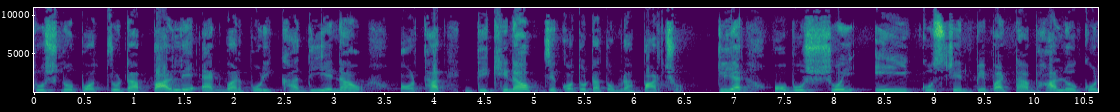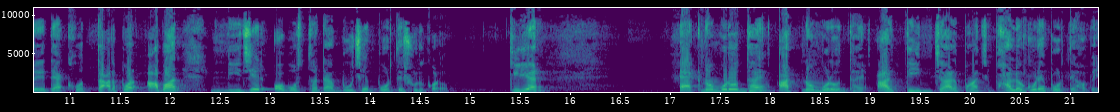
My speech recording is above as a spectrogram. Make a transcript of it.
প্রশ্নপত্রটা পারলে একবার পরীক্ষা দিয়ে নাও। অর্থাৎ দেখে নাও যে কতটা তোমরা পারছ। ক্লিয়ার অবশ্যই এই কোশ্চেন পেপারটা ভালো করে দেখো, তারপর আবার নিজের অবস্থাটা বুঝে পড়তে শুরু করো। ক্লিয়ার এক নম্বর অধ্যায়, আট নম্বর অধ্যায়, আর তিন, চার, পাঁচ, ভালো করে পড়তে হবে।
